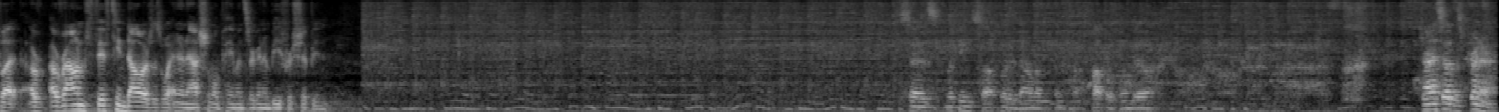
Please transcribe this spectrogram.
But a- around fifteen dollars is what international payments are going to be for shipping. says looking software to download from pop-up window. Trying to set up this printer.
